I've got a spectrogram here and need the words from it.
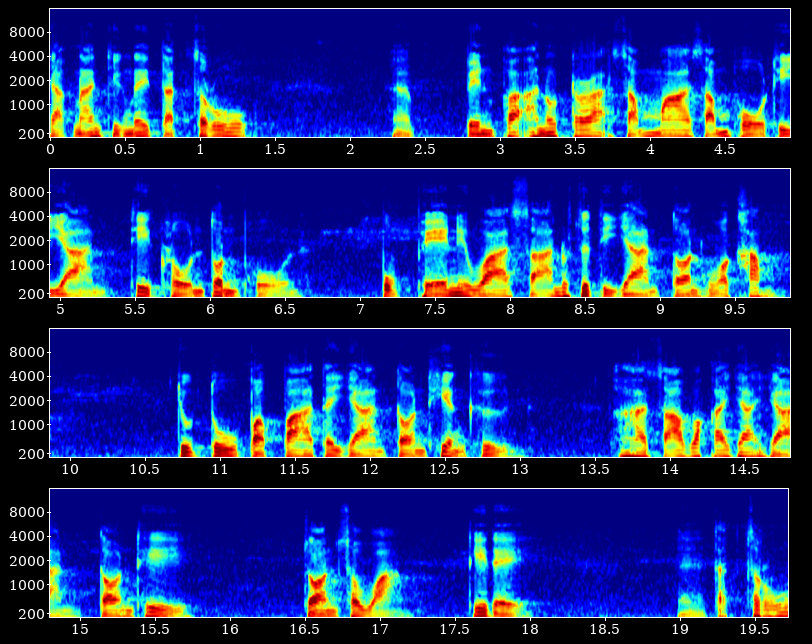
จากนั้นจึงได้ตัดสรู้เป็นพระอนุตตรสัมมาสัมโพธิญาณที่โคลนต้นโพนปุเพนิวาสานุสติญาณตอนหัวค่ำจุตูปปาตญาณตอนเที่ยงคืน อาสาวกายญาณตอนที่จรสว่างที่ได้ตัดรู้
